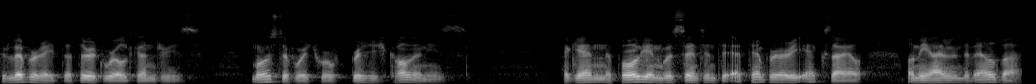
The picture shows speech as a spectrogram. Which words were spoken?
to liberate the Third World countries, most of which were British colonies. Again, Napoleon was sent into a temporary exile on the island of Elba.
